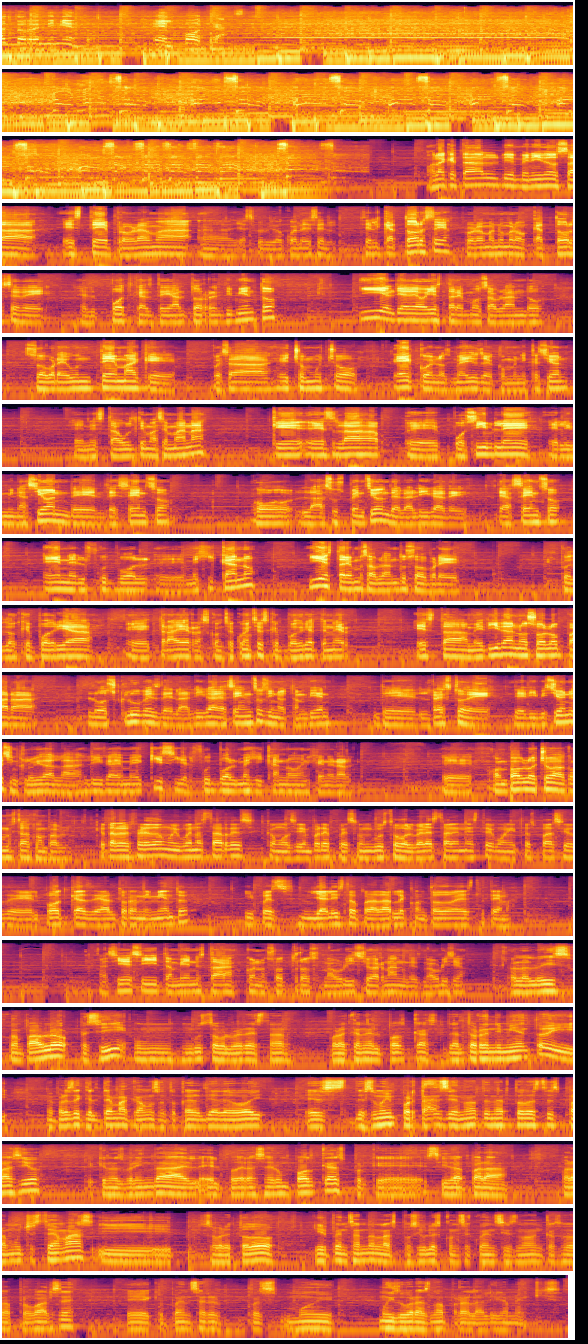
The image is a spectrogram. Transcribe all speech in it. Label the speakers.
Speaker 1: Alto Rendimiento, el podcast.
Speaker 2: Hola, ¿qué tal? Bienvenidos a este programa, uh, ya se me olvidó cuál es, el, el 14, programa número 14 del el podcast de alto rendimiento. Y el día de hoy estaremos hablando sobre un tema que pues ha hecho mucho eco en los medios de comunicación en esta última semana, que es la eh, posible eliminación del descenso o la suspensión de la liga de, ascenso en el fútbol eh, mexicano. Y estaremos hablando sobre pues lo que podría eh, traer, las consecuencias que podría tener esta medida, no solo para los clubes de la Liga de Ascenso, sino también del resto de, de divisiones, incluida la Liga MX y el fútbol mexicano en general. Eh, Juan Pablo Ochoa, ¿cómo estás Juan Pablo?
Speaker 1: ¿Qué tal Alfredo? Muy buenas tardes. Como siempre, pues un gusto volver a estar en este bonito espacio del podcast de alto rendimiento y pues ya listo para darle con todo a este tema.
Speaker 2: Así es, y también está con nosotros Mauricio Hernández. Mauricio.
Speaker 3: Hola Luis, Juan Pablo, pues sí, un, un gusto volver a estar por acá en el podcast de alto rendimiento y me parece que el tema que vamos a tocar el día de hoy es de suma importancia, ¿no? Tener todo este espacio que nos brinda el, el poder hacer un podcast porque sí da para, para muchos temas y sobre todo ir pensando en las posibles consecuencias, ¿no? En caso de aprobarse, eh, que pueden ser pues muy, muy duras, ¿no? Para la Liga MX.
